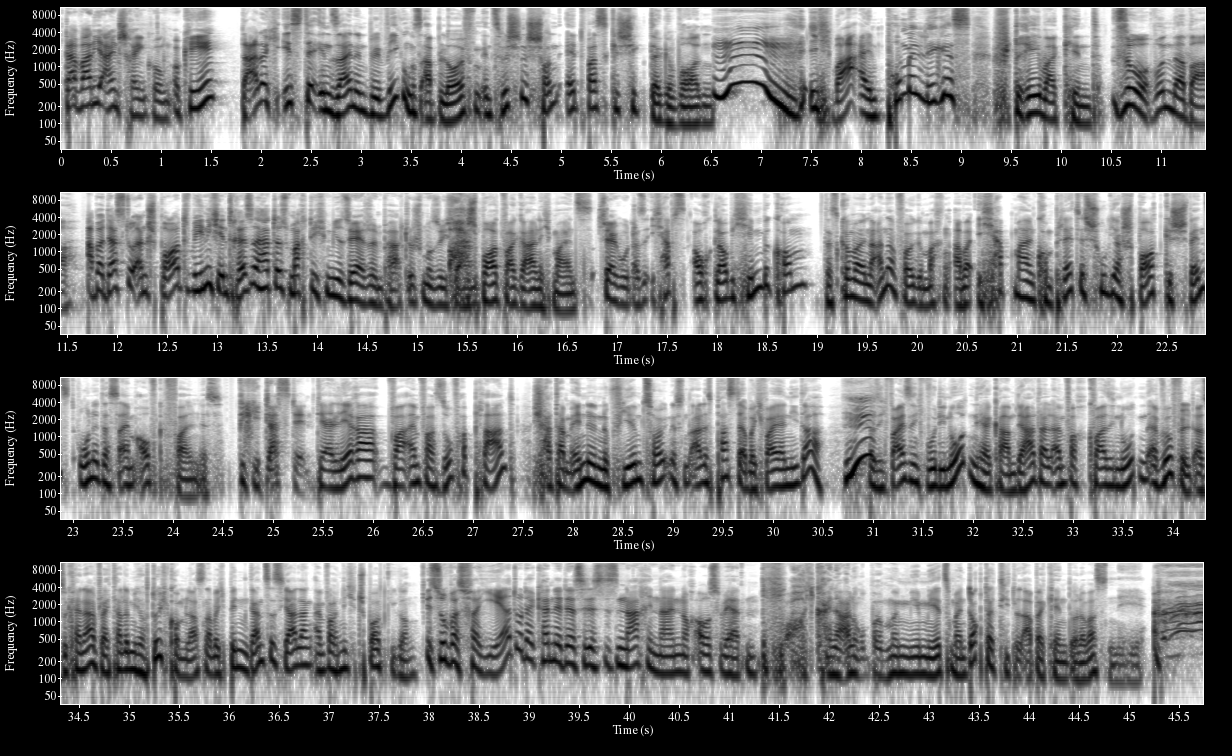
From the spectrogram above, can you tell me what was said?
da war die Einschränkung, okay? Dadurch ist er in seinen Bewegungsabläufen inzwischen schon etwas geschickter geworden. Ich war ein pummeliges Streberkind. So, Wunderbar. aber dass du an Sport wenig Interesse hattest, macht dich mir sehr sympathisch, muss ich sagen. Sport war gar nicht meins. Sehr gut. Also ich habe es auch, glaube ich, hinbekommen. Das können wir in einer anderen Folge machen. Aber ich habe mal ein komplettes Schuljahr Sport geschwänzt, ohne dass einem aufgefallen ist. Wie geht das denn? Der Lehrer war einfach so verplant. Ich hatte am Ende eine 4 im Zeugnis und alles passte, aber ich war ja nie da. Also ich weiß nicht, wo die Noten herkamen. Der hat halt einfach quasi Noten erwürfelt. Also keine Ahnung, vielleicht hat er mich auch durchkommen lassen, aber ich bin ein ganzes Jahr lang einfach nicht in Sport gegangen. Ist sowas verjährt oder kann der das, das im Nachhinein noch auswerten? Boah, ich keine Ahnung, ob er mir, mir jetzt meinen Doktortitel aberkennt oder was? Nee.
